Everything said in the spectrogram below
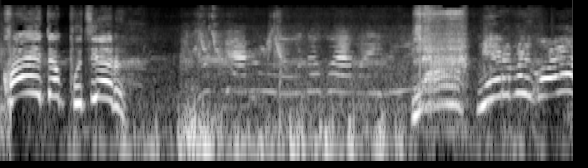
खै त्यो फुच्चीहरू। ला। मेरो पनि गयो।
